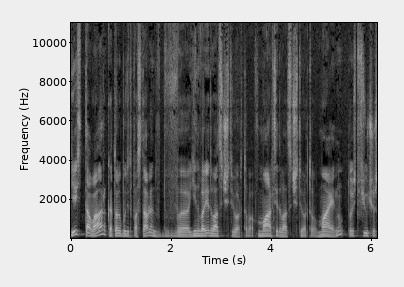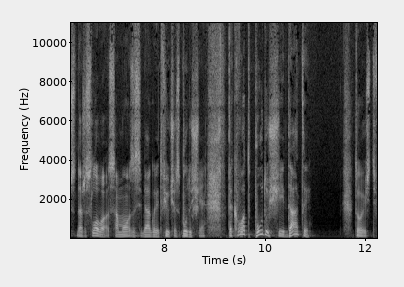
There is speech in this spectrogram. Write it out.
Есть товар, который будет поставлен в январе 24, в марте 24, в мае. Ну, то есть фьючерс, даже слово само за себя говорит, фьючерс, будущее. Так вот, будущие даты, то есть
